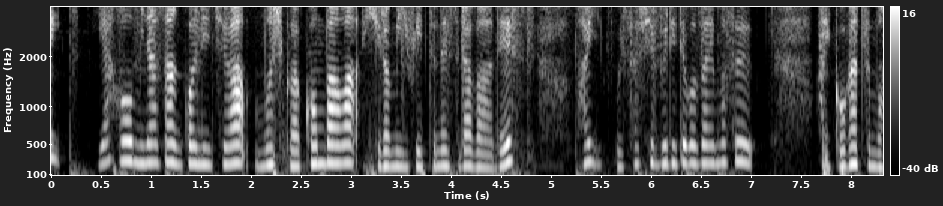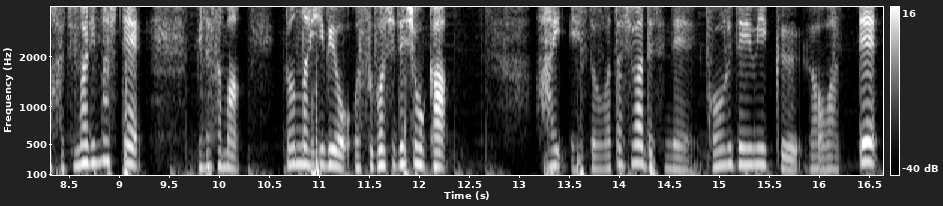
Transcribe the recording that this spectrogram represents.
い。やっほー皆さんこんにちは。もしくはこんばんは。ひろみフィットネスラバーです。はい。お久しぶりでございます。はい。5月も始まりまして、皆様、どんな日々をお過ごしでしょうか？はい。えっ、ー、と、私はですね、ゴールデンウィークが終わって、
